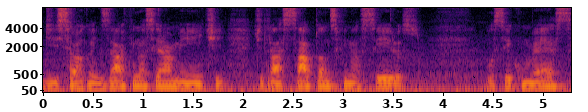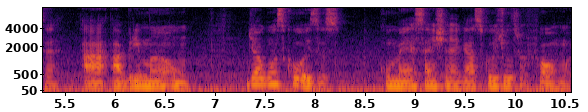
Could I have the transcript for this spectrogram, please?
de se organizar financeiramente, de traçar planos financeiros, você começa a abrir mão de algumas coisas, começa a enxergar as coisas de outra forma.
